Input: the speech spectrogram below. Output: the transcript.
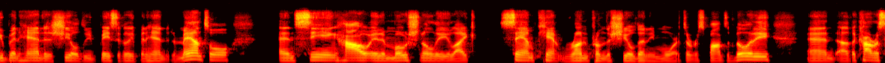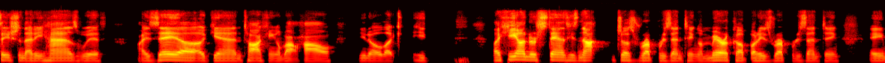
you've been handed a shield, you've basically been handed a mantle, and seeing how it emotionally like Sam can't run from the shield anymore. It's a responsibility, and uh, the conversation that he has with Isaiah again, talking about how you know, like he, like he understands he's not just representing America, but he's representing a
